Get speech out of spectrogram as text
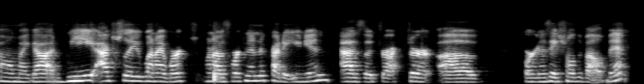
Oh my God. We actually, when I worked, when I was working in a credit union as a director of organizational development,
